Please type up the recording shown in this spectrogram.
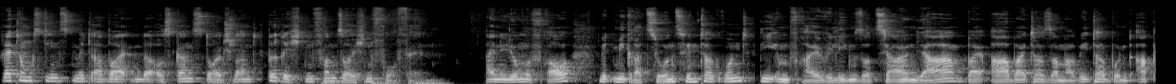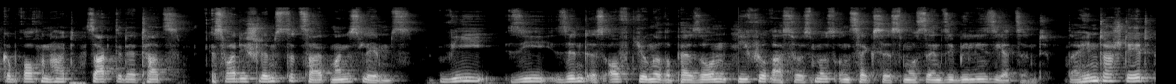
Rettungsdienstmitarbeitende aus ganz Deutschland berichten von solchen Vorfällen. Eine junge Frau mit Migrationshintergrund, die im freiwilligen sozialen Jahr bei Arbeiter-Samariter-Bund abgebrochen hat, sagte der Taz, es war die schlimmste Zeit meines Lebens. Wie sie sind es oft jüngere Personen, die für Rassismus und Sexismus sensibilisiert sind. Dahinter steht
